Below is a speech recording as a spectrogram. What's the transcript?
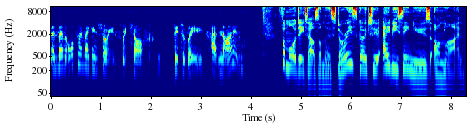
And then also making sure you switch off digitally at night. For more details on those stories, go to ABC News Online.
